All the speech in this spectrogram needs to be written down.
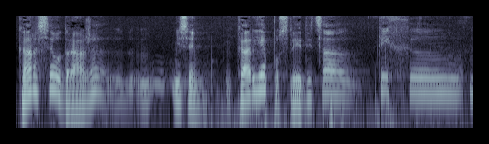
kar se odraža, mislim, kar je posledica teh, eh,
